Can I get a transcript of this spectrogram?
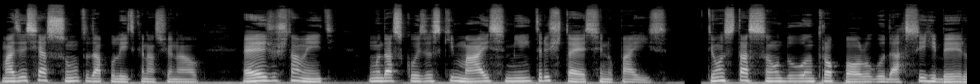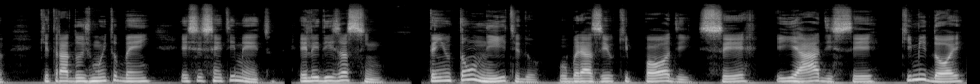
Mas esse assunto da política nacional é justamente uma das coisas que mais me entristece no país. Tem uma citação do antropólogo Darcy Ribeiro que traduz muito bem esse sentimento. Ele diz assim: Tenho tão nítido o Brasil que pode ser e há de ser que me dói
